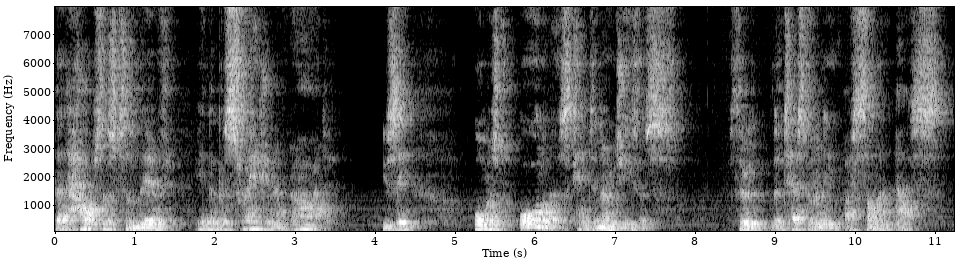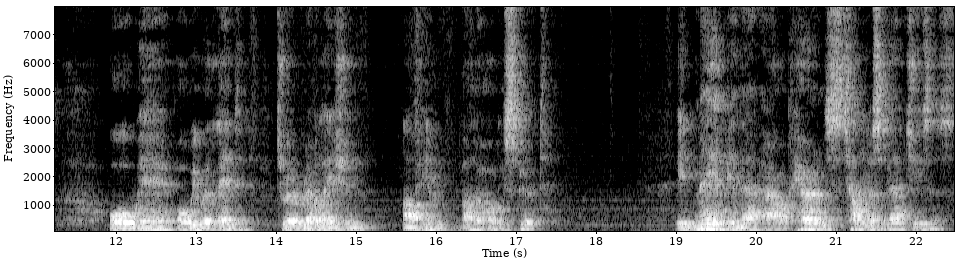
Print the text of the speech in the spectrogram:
that helps us to live in the persuasion of. You see, almost all of us came to know Jesus through the testimony of someone else, or where, or we were led to a revelation of Him by the Holy Spirit. It may have been that our parents telling us about Jesus,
